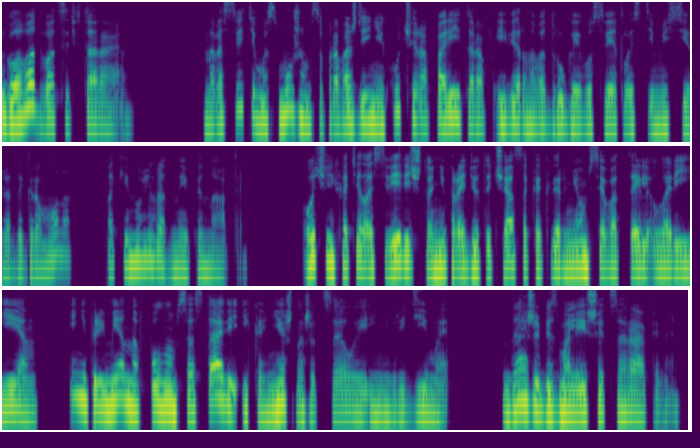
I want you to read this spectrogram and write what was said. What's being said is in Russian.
Глава 22. На рассвете мы с мужем в сопровождении кучера, фарейтеров и верного друга его светлости мессира де Грамона покинули родные пенаты. Очень хотелось верить, что не пройдет и часа, как вернемся в отель «Лариен», и непременно в полном составе и, конечно же, целые и невредимые, даже без малейшей царапины.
